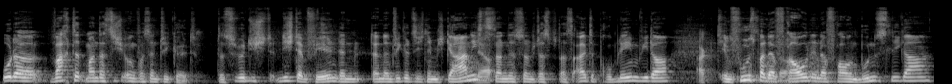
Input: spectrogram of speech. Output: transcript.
Oder wartet man, dass sich irgendwas entwickelt? Das würde ich nicht empfehlen, denn dann entwickelt sich nämlich gar nichts. Ja. Dann ist nämlich das, das alte Problem wieder Aktiv im Fußball der Frauen ja. in der Frauenbundesliga.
